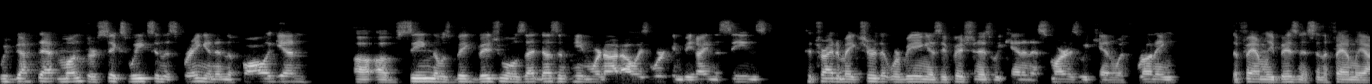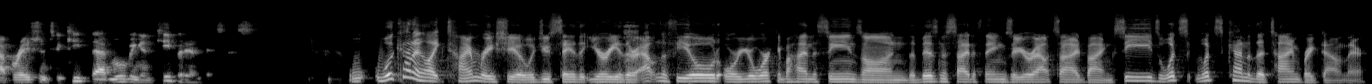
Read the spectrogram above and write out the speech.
we've got that month or six weeks in the spring and in the fall again uh, of seeing those big visuals, that doesn't mean we're not always working behind the scenes to try to make sure that we're being as efficient as we can and as smart as we can with running the family business and the family operation to keep that moving and keep it in business. What kind of like time ratio would you say that you're either out in the field or you're working behind the scenes on the business side of things or you're outside buying seeds? What's what's kind of the time breakdown there?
